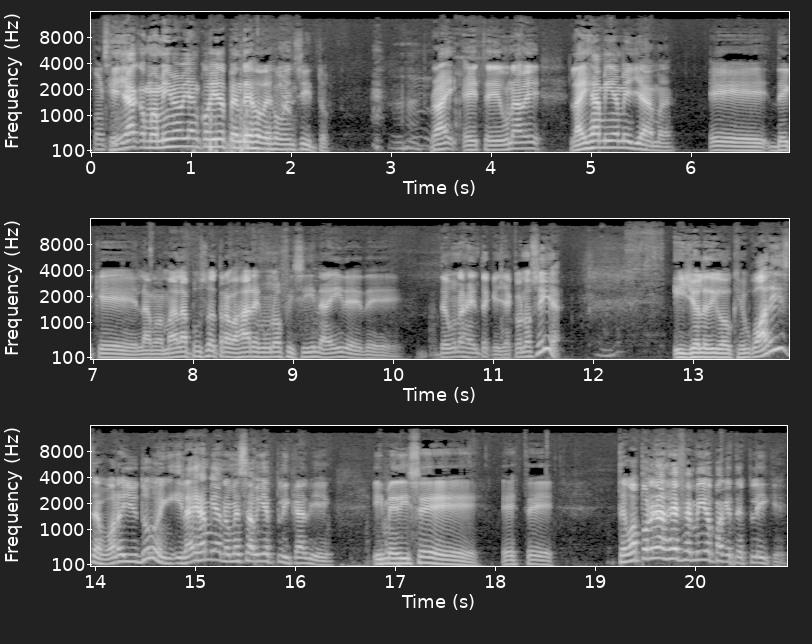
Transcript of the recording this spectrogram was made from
Porque Sí. ya como a mí me habían cogido de pendejo de jovencito. Right? Este, una vez, la hija mía me llama eh, de que la mamá la puso a trabajar en una oficina ahí de, de, de una gente que ella conocía. Y yo le digo, okay, what is that? What are you doing? Y la hija mía no me sabía explicar bien. Y me dice, este, te voy a poner al jefe mío para que te explique.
